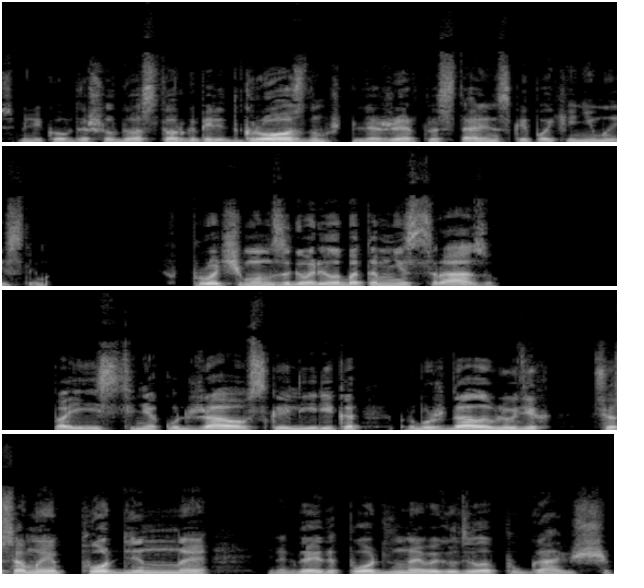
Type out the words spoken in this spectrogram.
Смеляков дошел до восторга перед Грозным, что для жертвы сталинской эпохи немыслимо. Впрочем, он заговорил об этом не сразу. Поистине, куджавовская лирика пробуждала в людях все самое подлинное, иногда это подлинное выглядело пугающим.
